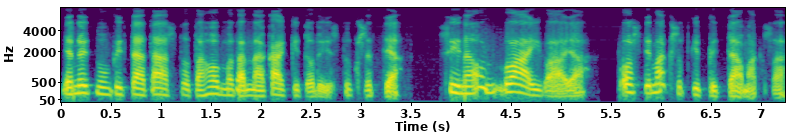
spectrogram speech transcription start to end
Ja nyt mun pitää taas tuota, hommata nämä kaikki todistukset ja siinä on vaivaa ja postimaksutkin pitää maksaa.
